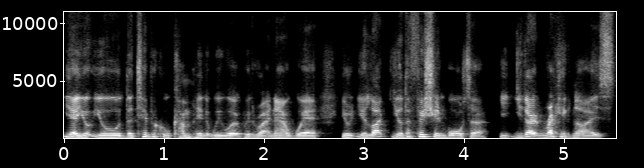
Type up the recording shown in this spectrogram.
yeah, you're, you're the typical company that we work with right now, where you're you're like you're the fish in water. You, you don't recognize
